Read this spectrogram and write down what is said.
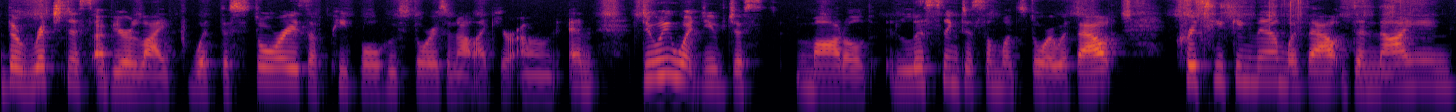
the richness of your life with the stories of people whose stories are not like your own and doing what you've just modeled, listening to someone's story without critiquing them, without denying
